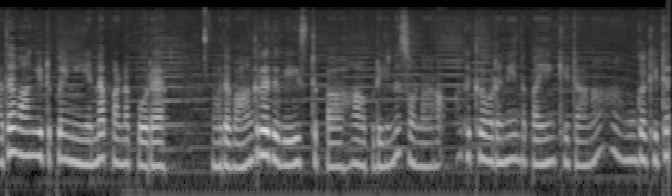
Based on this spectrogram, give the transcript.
அதை வாங்கிட்டு போய் நீ என்ன பண்ண போகிற அதை வாங்குறது வேஸ்ட்டுப்பா அப்படின்னு சொன்னாராம். அதுக்கு உடனே இந்த பையன் கேட்டானா உங்ககிட்ட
